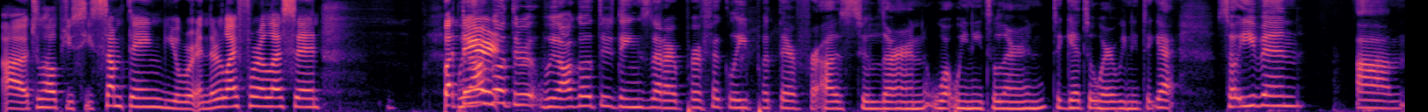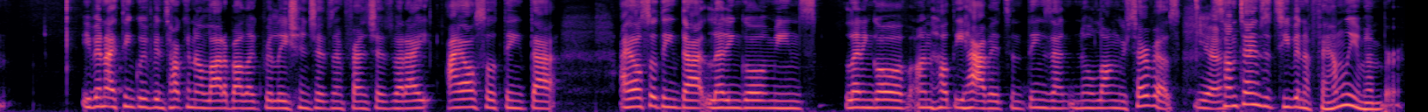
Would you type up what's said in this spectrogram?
uh, to help you see something. You were in their life for a lesson. But We all go through we all go through things that are perfectly put there for us to learn what we need to learn to get to where we need to get. So even um even I think we've been talking a lot about like relationships and friendships, but I I also think that I also think that letting go means letting go of unhealthy habits and things that no longer serve us. Yeah. Sometimes it's even a family member.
